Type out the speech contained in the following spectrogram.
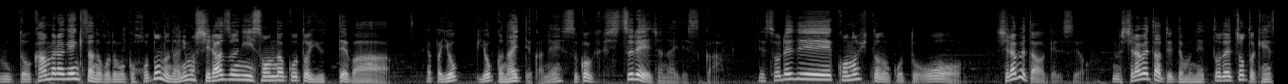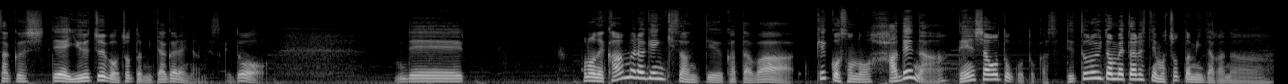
うんと、河村元気さんのこと僕ほとんど何も知らずにそんなことを言ってば、やっぱよ、良くないっていうかね、すごく失礼じゃないですか。で、それでこの人のことを調べたわけですよ。でも調べたって言ってもネットでちょっと検索して YouTube をちょっと見たぐらいなんですけど、で、このね、川村元気さんっていう方は、結構その派手な電車男とかさデトロイトメタルシティもちょっと見たかな。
